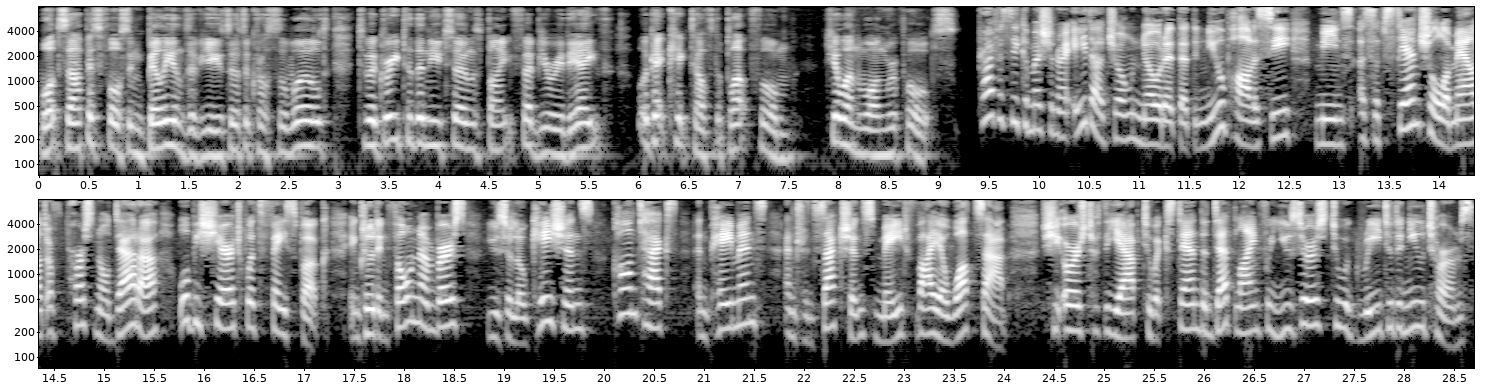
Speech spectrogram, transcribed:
WhatsApp is forcing billions of users across the world to agree to the new terms by February the 8th or get kicked off the platform. Joanne Wong reports. Privacy Commissioner Ada Chung noted that the new policy means a substantial amount of personal data will be shared with Facebook, including phone numbers, user locations, contacts, and payments and transactions made via WhatsApp. She urged the app to extend the deadline for users to agree to the new terms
